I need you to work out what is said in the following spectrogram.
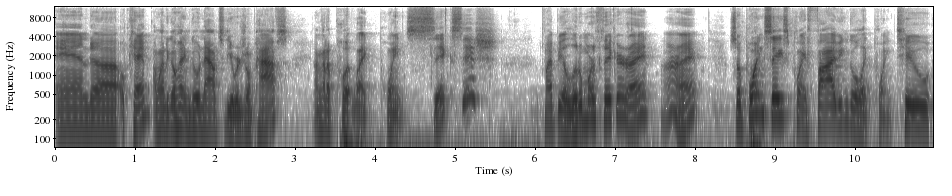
And, uh, okay, I'm going to go ahead and go now to the original paths. I'm going to put like 0.6-ish. Might be a little more thicker, right? All right. So 0.6, 0.5, you can go like 0.2.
